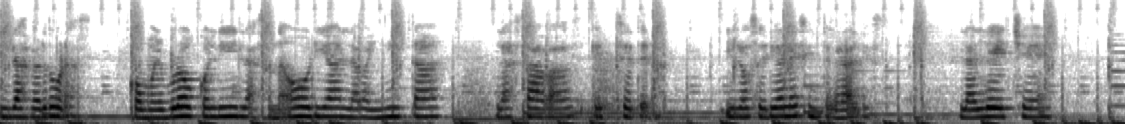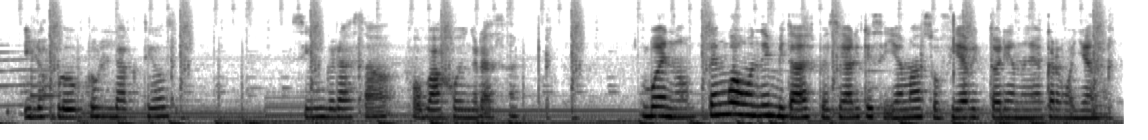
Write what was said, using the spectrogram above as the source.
y las verduras, como el brócoli, la zanahoria, la vainita, las habas, etc. Y los cereales integrales, la leche y los productos lácteos sin grasa o bajo en grasa. Bueno, tengo a una invitada especial que se llama Sofía Victoria Naya Carguayano.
